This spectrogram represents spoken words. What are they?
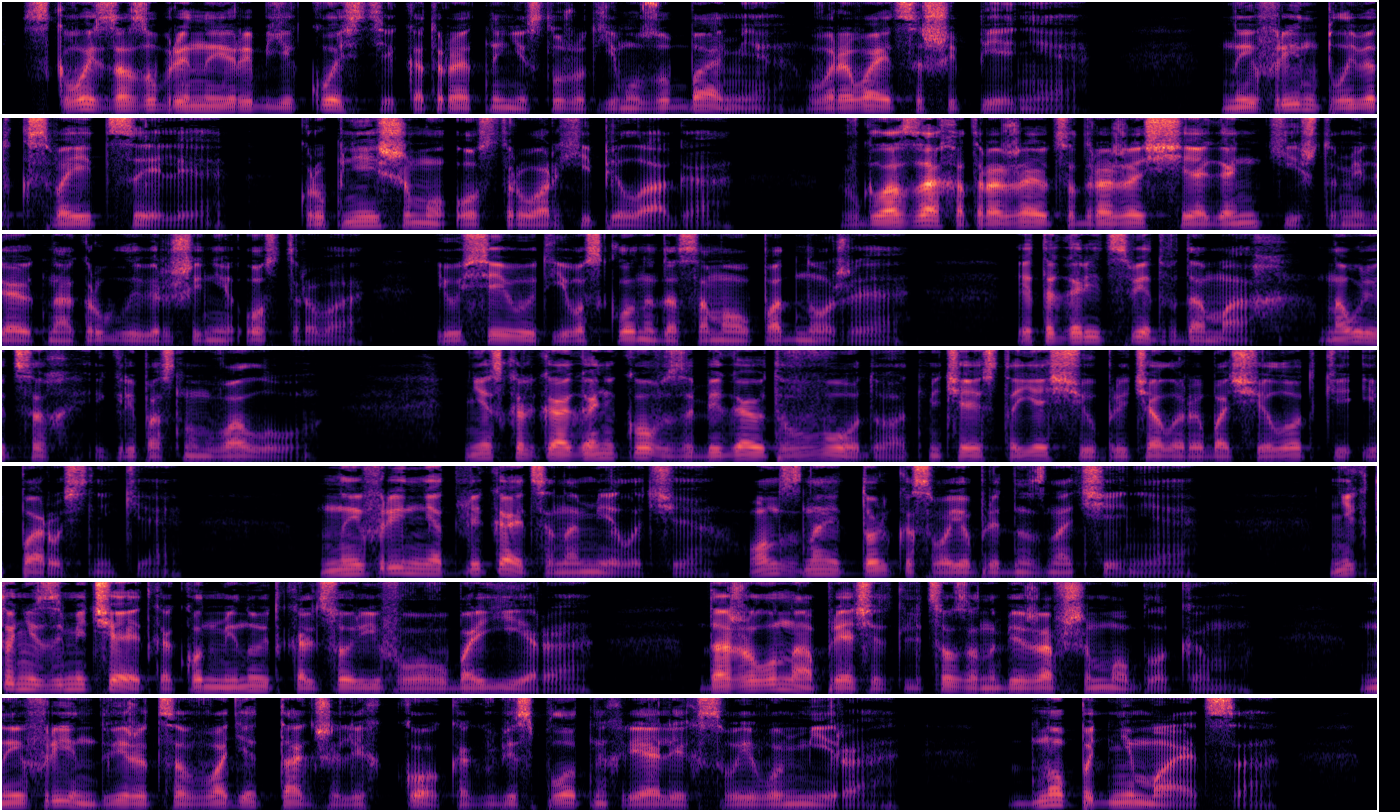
Сквозь зазубренные рыбьи кости, которые отныне служат ему зубами, вырывается шипение. Нейфрин плывет к своей цели, крупнейшему острову архипелага. В глазах отражаются дрожащие огоньки, что мигают на округлой вершине острова и усеивают его склоны до самого подножия – это горит свет в домах, на улицах и крепостном валу. Несколько огоньков забегают в воду, отмечая стоящие у причала рыбачьи лодки и парусники. Наифрин не отвлекается на мелочи, он знает только свое предназначение. Никто не замечает, как он минует кольцо рифового барьера. Даже луна прячет лицо за набежавшим облаком. Нейфрин движется в воде так же легко, как в бесплотных реалиях своего мира. Дно поднимается.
